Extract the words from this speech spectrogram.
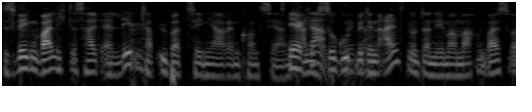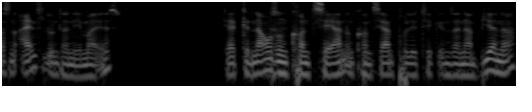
deswegen, weil ich das halt erlebt habe, über zehn Jahre im Konzern, Ja, kann klar, ich so gut mit den Einzelunternehmern machen. Weißt du, was ein Einzelunternehmer ist? Der hat genauso einen Konzern und Konzernpolitik in seiner Birne.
